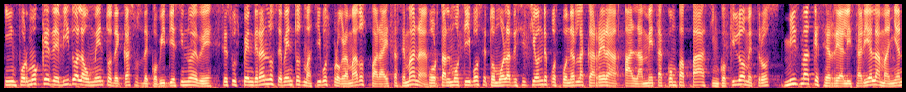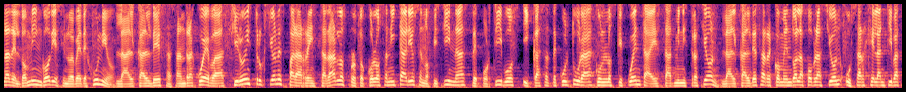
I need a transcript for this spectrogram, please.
informó que debido al aumento de casos de COVID-19 se suspenderán los eventos masivos programados para esta semana. Por tal motivo se tomó la decisión de posponer la carrera a la meta con papá 5 kilómetros, misma que se realizaría la mañana del domingo 19 de junio. La alcaldesa Sandra Cuevas giró instrucciones para reinstalar los protocolos sanitarios en oficinas, deportivos y casas de cultura con los que cuenta esta administración. La alcaldesa recomendó a la población usar gel antibacterial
